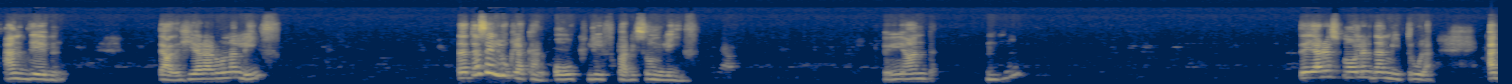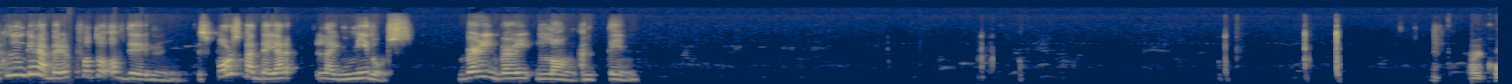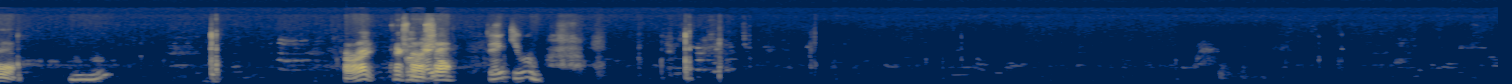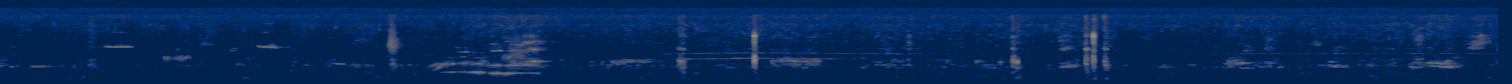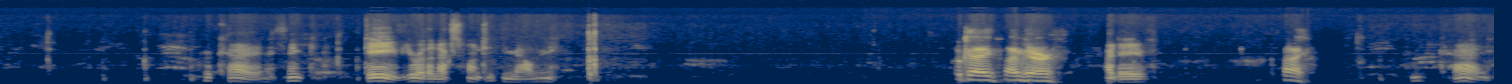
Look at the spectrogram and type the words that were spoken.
And the, that here are on a leaf. That doesn't look like an oak leaf, but it's on leaf. And mm -hmm. they are smaller than Mitrula. I couldn't get a better photo of the um, spores, but they are like needles, very, very long and thin. Very cool. Mm -hmm. All right. Thanks, okay. Marcel. Thank you. Okay, I think Dave, you are the next one to email me. Okay, I'm here. Hi, Dave. Hi. Okay.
